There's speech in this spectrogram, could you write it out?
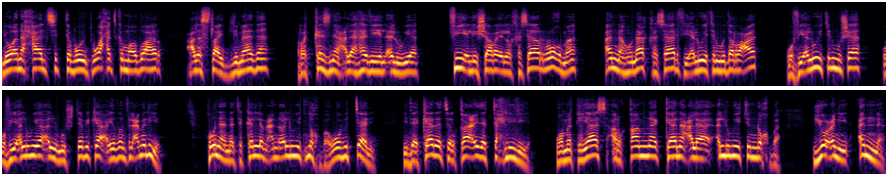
لواء نحال 6.1 كما ظاهر على السلايد. لماذا ركزنا على هذه الألوية في الإشارة إلى الخسائر رغم أن هناك خسائر في ألوية المدرعات وفي ألوية المشاة وفي ألوية المشتبكة أيضا في العملية. هنا نتكلم عن ألوية نخبة وبالتالي إذا كانت القاعدة التحليلية ومقياس أرقامنا كان على ألوية النخبة يعني أن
